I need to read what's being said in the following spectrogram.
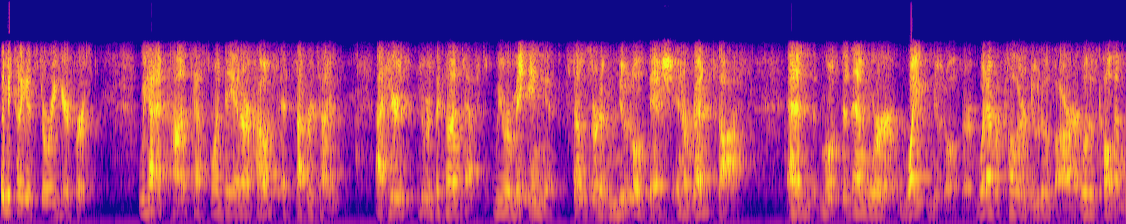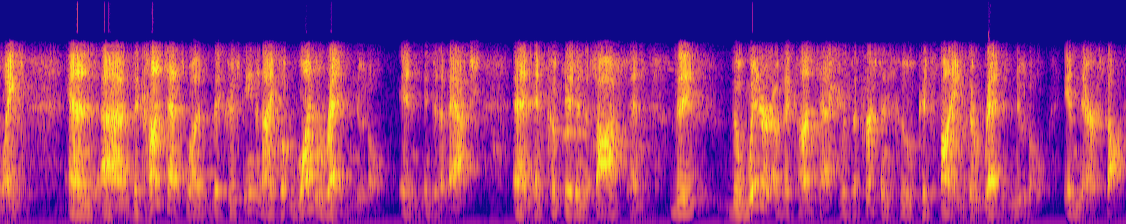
Let me tell you a story here first. We had a contest one day in our house at supper time. Uh, here's, here was the contest. We were making some sort of noodle dish in a red sauce, and most of them were white noodles, or whatever color noodles are. We'll just call them white. And uh, the contest was that Christine and I put one red noodle in, into the batch and, and cooked it in the sauce. And the the winner of the contest was the person who could find the red noodle in their sauce.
